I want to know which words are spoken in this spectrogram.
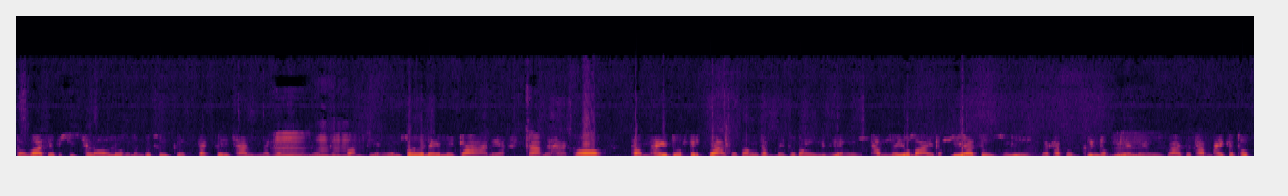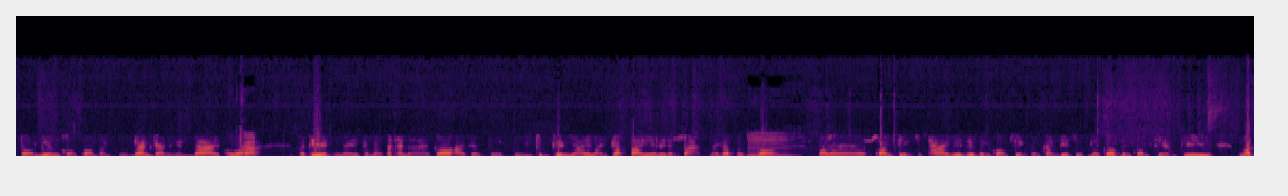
แต่ว่าเศรษฐกิจชะลอลงมันก็คือเกิด stagflation นะครับผมอืมรวมถึงความเสี่ยงเงินเฟ้อในอเมริกาเนี่ยครับนะฮะก็ทำให้ตัวเฟดก็อาจจะต้องจำเป็นจะต้องยังทำนโยบายดอกเบี้ยสูงอยู่นะครับผมขึ้นดอกเบี้ยอืมเร็วก็อาจจะทำให้กระทบต่อเรื่องของความผันผวนด้านการเงินได้ เพราะว่าครับ ประเทศในกำลังพัฒนาก็อาจจะเกิดทุนเคลื่อนย้ายไหลกลับไปอะไรต่างๆ นะครับ ผมก็อืมแต่ความเสี่ยงสุดท้ายนี่คือเป็นความเสี่ยงสำคัญที่สุด แล้วก็เป็นความเสี่ยงที่มัด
